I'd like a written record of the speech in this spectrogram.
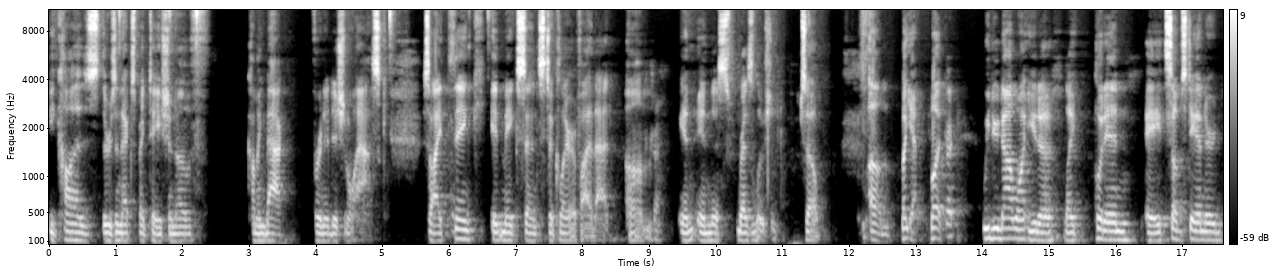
because there's an expectation of coming back for an additional ask. So I think it makes sense to clarify that, um, in, in this resolution. So, um, but yeah, but we do not want you to like put in a substandard,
